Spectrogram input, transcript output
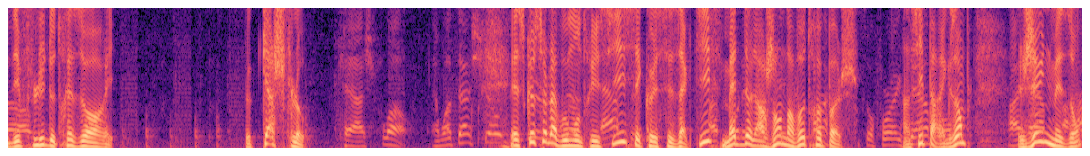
des flux de trésorerie, le cash flow. Et ce que cela vous montre ici, c'est que ces actifs mettent de l'argent dans votre poche. Ainsi, par exemple, j'ai une maison,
